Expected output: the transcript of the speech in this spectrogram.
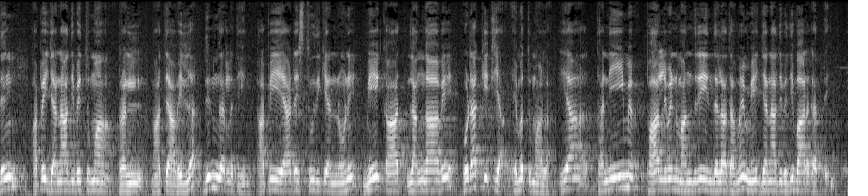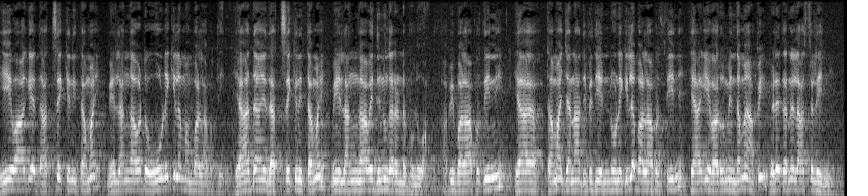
දැන් අපේ ජනාධිපතිතුමා රනිල් මහත්තයා ආවිල්ලා දිනු කරලා තියෙනවා. අපි එයාට ස්තුති කියන්න ඕනේ මේ ලංකාවේ ගොඩක් හිටියා එමතුමාලා. එයා තනීම පාර්ලිමේන්තු මන්ත්‍රී ඉඳලා තමයි මේ ජනාධිපති බාරගත්තේ. ඒ වාගේ දත්ස කෙනෙක් තමයි මේ ලංකාවට ඕනේ කියලා මම බලාපොරොත්තු වෙන්නේ. එයා තමයි දත්ස කෙනෙක් තමයි මේ ලංකාවේ දිනු කරන්න පුළුවන්. අපි බලාපොරොත්තු වෙන්නේ එයා තමයි ජනාධිපති එන්න ඕනේ කියලා බලාපොරොත්තු වෙන්නේ. එයාගේ වරුමෙන් තමයි අපි වැඩ කරන ලාස්වල ඉන්නේ.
